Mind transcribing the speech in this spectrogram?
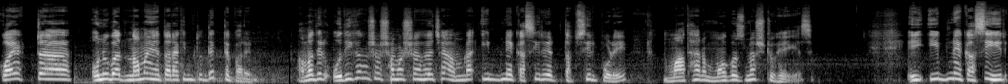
কয়েকটা অনুবাদ নামায় তারা কিন্তু দেখতে পারেন। আমাদের অধিকাংশ সমস্যা হয়েছে, আমরা ইবনে কাসিরের তাফসির পড়ে মাথার মগজ নষ্ট হয়ে গেছে। এই ইবনে কাসির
